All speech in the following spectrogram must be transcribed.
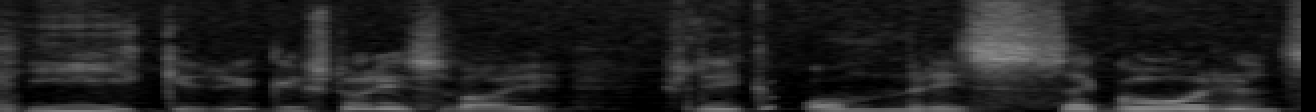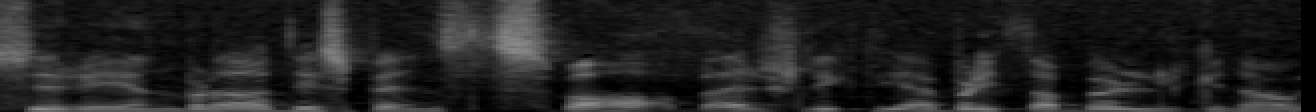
pikerygger står i svai. Slik omrisset går rundt sirenblad i spenst, slik de er blitt av bølgene av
